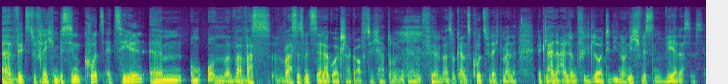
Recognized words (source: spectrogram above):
Äh, willst du vielleicht ein bisschen kurz erzählen, ähm, um, um, was, was es mit Stella Goldschlag auf sich hat und mit deinem Film? Also ganz kurz vielleicht mal eine, eine kleine Einladung für die Leute, die noch nicht wissen, wer das ist.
